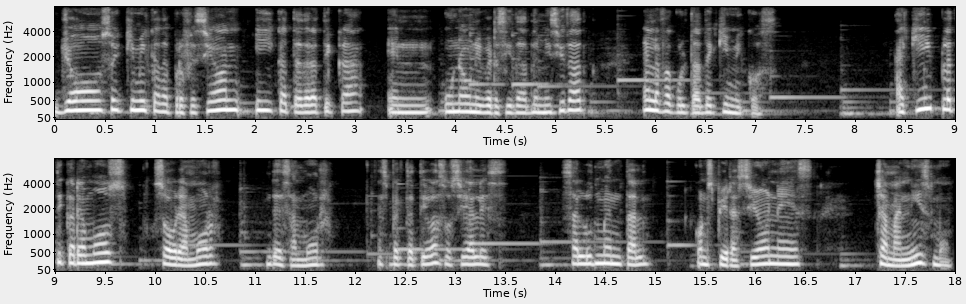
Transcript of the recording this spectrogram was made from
Yo soy química de profesión y catedrática en una universidad de mi ciudad, en la Facultad de Químicos. Aquí platicaremos sobre amor, desamor, expectativas sociales, salud mental, conspiraciones, chamanismo.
